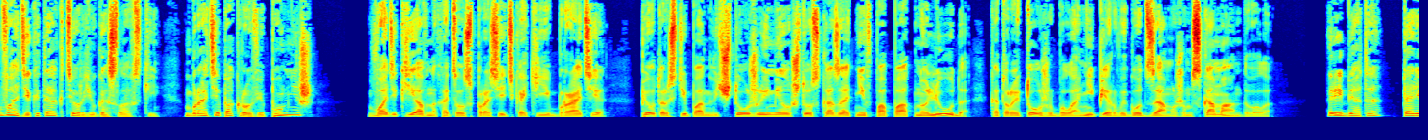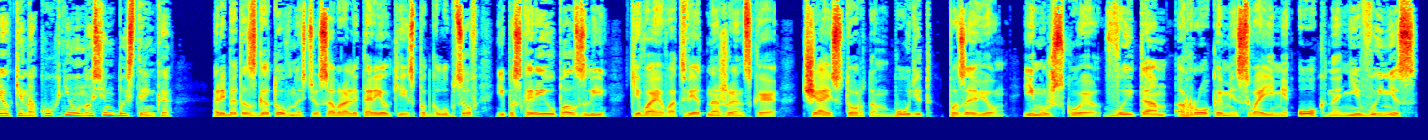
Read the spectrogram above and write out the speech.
«Вадик, это актер югославский. Братья по крови, помнишь?» Вадик явно хотел спросить, какие братья. Петр Степанович тоже имел что сказать не в попад, но Люда, которая тоже была не первый год замужем, скомандовала. «Ребята, тарелки на кухне уносим быстренько». Ребята с готовностью собрали тарелки из-под голубцов и поскорее уползли, кивая в ответ на женское «Чай с тортом будет, позовем» и мужское «Вы там роками своими окна не вынес,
